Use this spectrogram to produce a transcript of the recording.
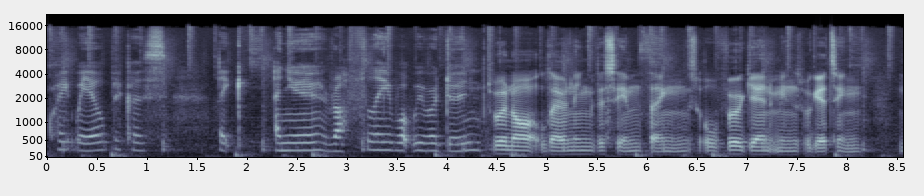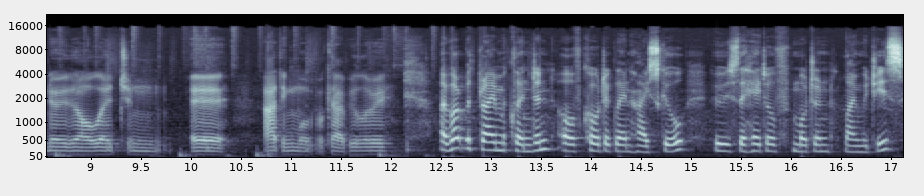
quite well because like I knew roughly what we were doing. We're not learning the same things over again. It means we're getting new knowledge and uh, adding more vocabulary. I work with Brian McClendon of Calderglen High School, who's the head of modern languages.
